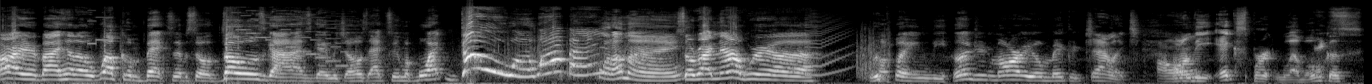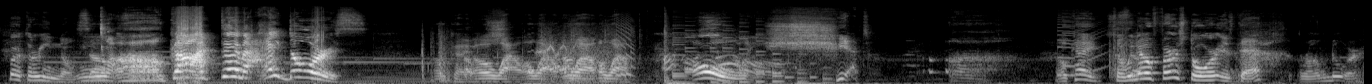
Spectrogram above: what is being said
Alright, everybody, hello, welcome back to the episode of Those Guys Game with your host, actually my boy, Go! What man? What am I? So right now we're uh we're playing the 100 Mario Maker Challenge Oh. on the expert level because Bertorino. so, oh god damn it, I hate doors. okay. Oh wow. Oh wow. Oh wow. Oh wow. Holy shit. Okay, so we know first door is death. Wrong door.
